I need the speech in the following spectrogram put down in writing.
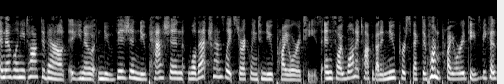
And Evelyn, you talked about you know new vision, new passion. Well, that translates directly into new priorities. And so I want to talk about a new perspective on priorities because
